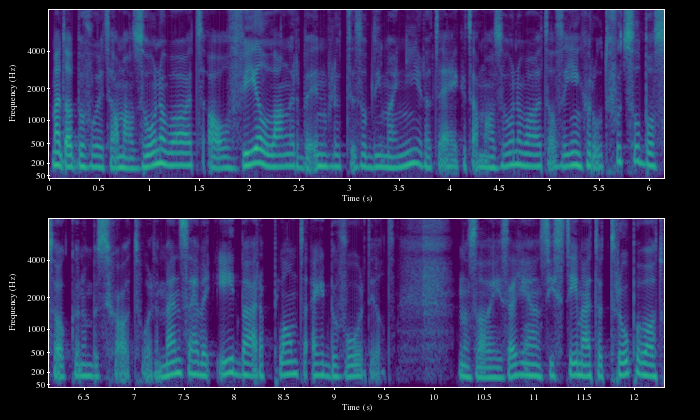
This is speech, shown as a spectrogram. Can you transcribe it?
maar dat bijvoorbeeld het Amazonewoud al veel langer beïnvloed is op die manier, dat eigenlijk het Amazonewoud als één groot voedselbos zou kunnen beschouwd worden. Mensen hebben eetbare planten echt bevoordeeld. En dan zal je zeggen, een systeem uit de tropen, wat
